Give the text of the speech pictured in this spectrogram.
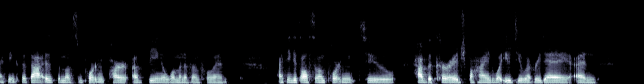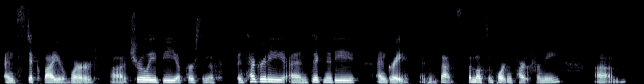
I think that that is the most important part of being a woman of influence. I think it's also important to have the courage behind what you do every day and and stick by your word. Uh, truly be a person of integrity and dignity and grace. I think that's the most important part for me. Um,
